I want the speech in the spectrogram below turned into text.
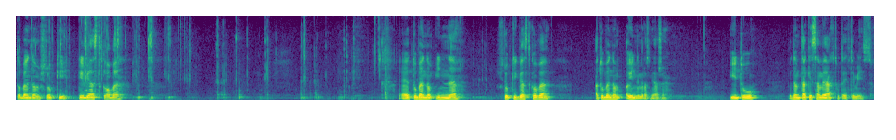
To będą śrubki gwiazdkowe. E, Tu będą inne śrubki gwiazdkowe, a tu będą o innym rozmiarze. I tu będą takie same jak tutaj w tym miejscu.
